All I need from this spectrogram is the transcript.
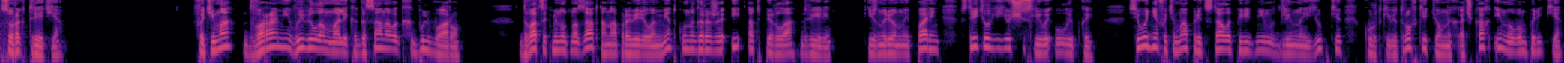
43. Фатима дворами вывела Малика Гасанова к бульвару. 20 минут назад она проверила метку на гараже и отперла двери. Изнуренный парень встретил ее счастливой улыбкой. Сегодня Фатима предстала перед ним в длинной юбке, куртке ветровки, темных очках и новом парике.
